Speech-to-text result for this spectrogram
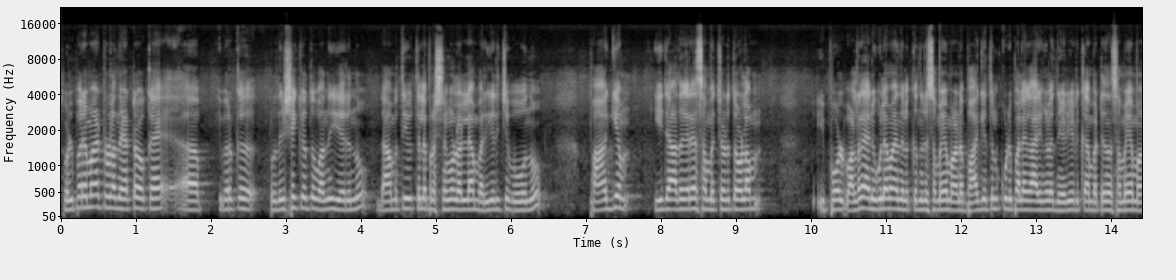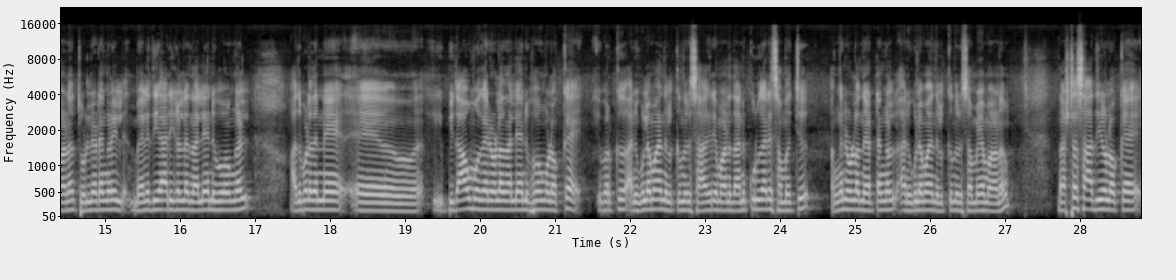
തൊഴിൽപരമായിട്ടുള്ള നേട്ടമൊക്കെ ഇവർക്ക് പ്രതീക്ഷയ്ക്കൊത്ത് വന്നു ചേരുന്നു. ദാമ്പത്യ ജീവിതത്തിലെ പ്രശ്നങ്ങളെല്ലാം പരിഹരിച്ചു പോകുന്നു. ഭാഗ്യം ഈ ജാതകരെ സംബന്ധിച്ചിടത്തോളം ഇപ്പോൾ വളരെ അനുകൂലമായി നിൽക്കുന്നൊരു സമയമാണ്. ഭാഗ്യത്തിൽ കൂടി പല കാര്യങ്ങളും നേടിയെടുക്കാൻ പറ്റുന്ന സമയമാണ്. തൊഴിലിടങ്ങളിൽ മേലധികാരികളുടെ നല്ല അനുഭവങ്ങൾ അതുപോലെ തന്നെ പിതാവ് മുഖേനയുള്ള നല്ല അനുഭവങ്ങളൊക്കെ ഇവർക്ക് അനുകൂലമായി നിൽക്കുന്നൊരു സാഹചര്യമാണ്. ധനക്കുറുകാരെ സംബന്ധിച്ച് അങ്ങനെയുള്ള നേട്ടങ്ങൾ അനുകൂലമായി നിൽക്കുന്നൊരു സമയമാണ്. നഷ്ടസാധ്യതകളൊക്കെ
